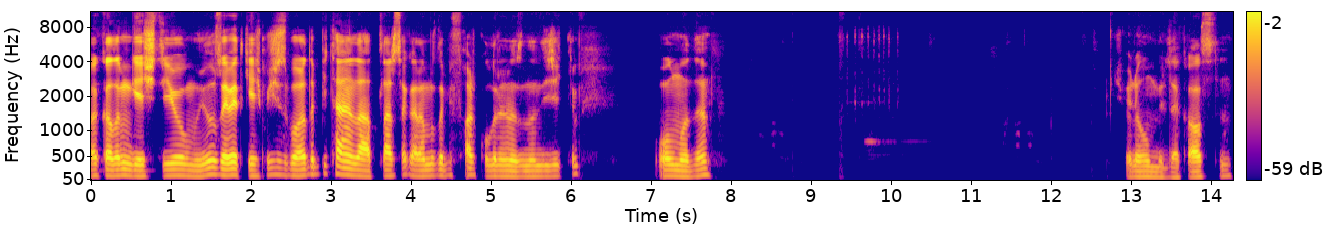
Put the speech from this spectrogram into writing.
Bakalım geçtiyor muyuz? Evet geçmişiz bu arada. Bir tane daha atlarsak aramızda bir fark olur en azından diyecektim. Olmadı. Şöyle 11'de kalsın.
